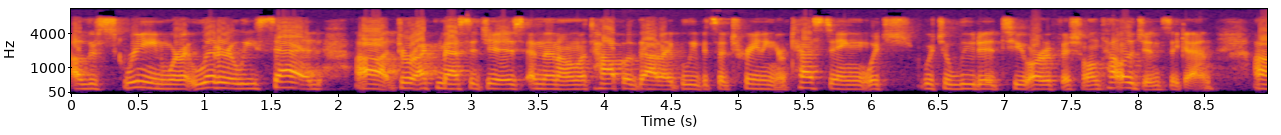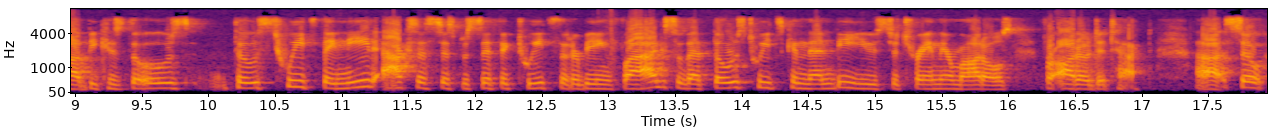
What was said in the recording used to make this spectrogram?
of the screen where it literally said uh, direct messages. And then on the top of that, I believe it said training or testing which which alluded to artificial intelligence again, uh, because those those tweets they need access to specific tweets that are being flagged, so that those tweets can then be used to train their models for auto detect. Uh, so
